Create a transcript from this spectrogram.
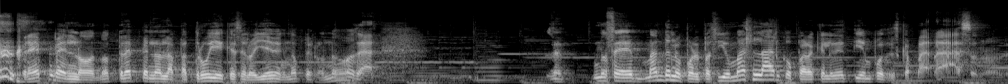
Trépenlo, ¿no? Trépenlo a la patrulla y que se lo lleven, ¿no? Pero no, o sea, o sea, no sé, mándenlo por el pasillo más largo para que le dé tiempo de escaparazo, ¿no?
